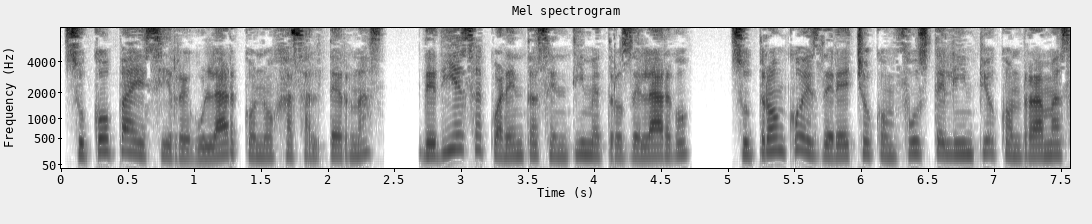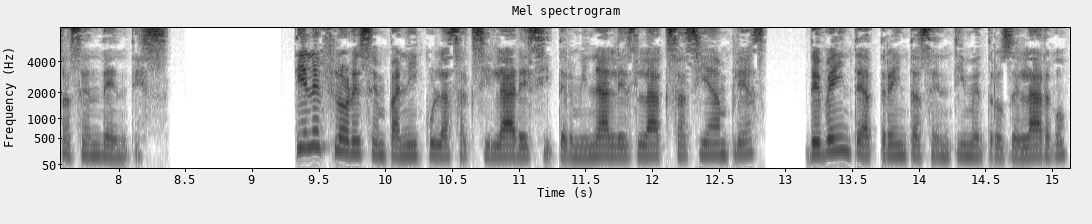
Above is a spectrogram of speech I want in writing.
su copa es irregular con hojas alternas, de 10 a 40 centímetros de largo, su tronco es derecho con fuste limpio con ramas ascendentes. Tiene flores en panículas axilares y terminales laxas y amplias, de 20 a 30 centímetros de largo,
